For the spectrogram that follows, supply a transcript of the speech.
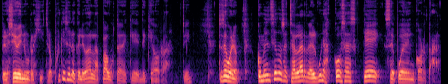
pero lleven un registro, porque eso es lo que le va a dar la pauta de qué de ahorrar. ¿sí? Entonces, bueno, comencemos a charlar de algunas cosas que se pueden cortar.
